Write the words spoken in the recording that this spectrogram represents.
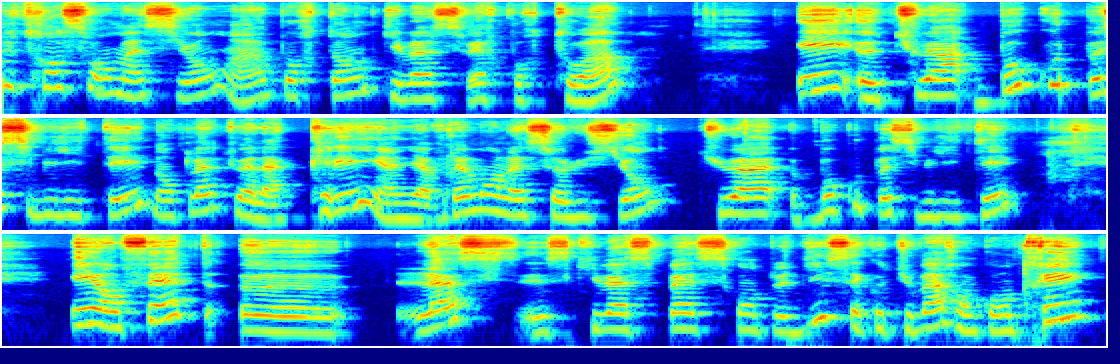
une transformation importante qui va se faire pour toi. Et euh, tu as beaucoup de possibilités. Donc là, tu as la clé. Hein, il y a vraiment la solution. Tu as beaucoup de possibilités. Et en fait, euh, là, ce qui va se passer, ce qu'on te dit, c'est que tu vas rencontrer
